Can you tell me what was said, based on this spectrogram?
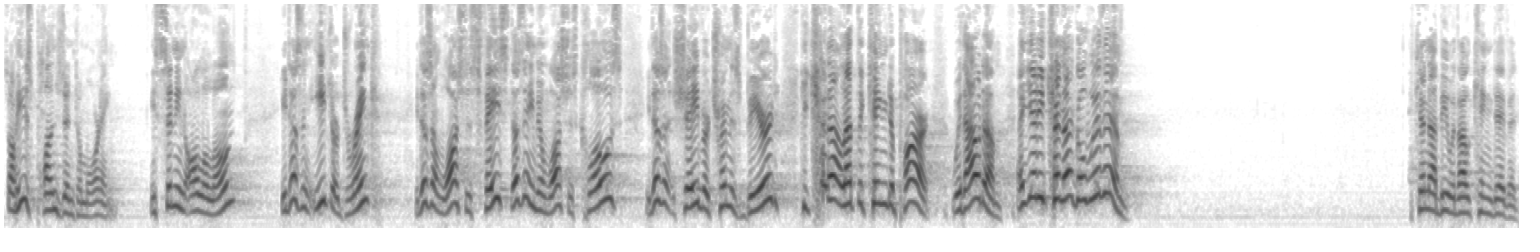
So he's plunged into mourning. He's sitting all alone. He doesn't eat or drink. He doesn't wash his face, doesn't even wash his clothes. He doesn't shave or trim his beard. He cannot let the king depart without him, and yet he cannot go with him. He cannot be without King David,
